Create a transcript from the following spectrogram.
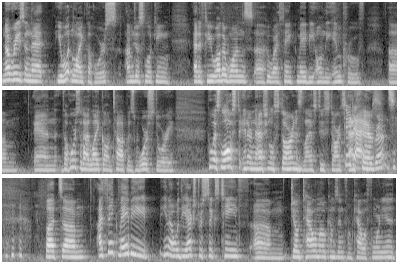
no reason that you wouldn't like the horse. I'm just looking at a few other ones uh, who I think may be on the improve. Um, and the horse that I like on top is War Story, who has lost to International Star in his last two starts two at. Fairgrounds. but um, I think maybe, you know, with the extra 16th, um, Joe Talamo comes in from California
